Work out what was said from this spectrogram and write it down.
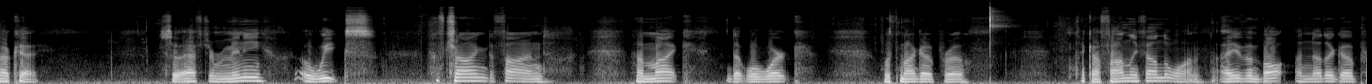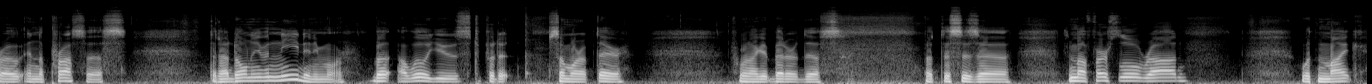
Okay. So after many a weeks of trying to find a mic that will work with my GoPro, I think I finally found the one. I even bought another GoPro in the process that I don't even need anymore, but I will use to put it somewhere up there for when I get better at this. But this is a this is my first little rod with mic.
